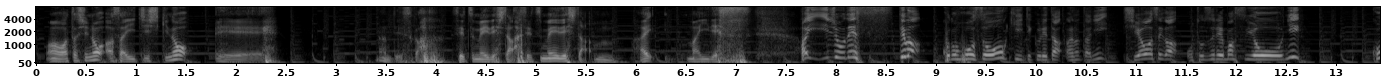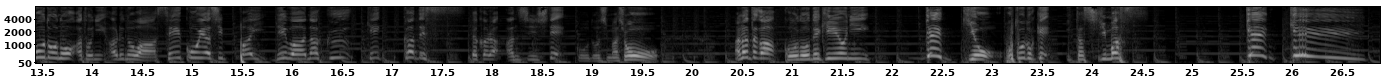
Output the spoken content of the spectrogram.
まあ、私の浅い知識の、えー、何ですか、説明でした。説明でした。うん。はい。まあいいです。はい、以上です。では、この放送を聞いてくれたあなたに幸せが訪れますように。行動の後にあるのは成功や失敗ではなく結果です。だから安心して行動しましょう。あなたが行動できるように元気をお届けいたします。元気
